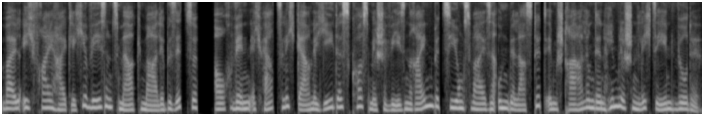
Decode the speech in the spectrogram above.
weil ich freiheitliche Wesensmerkmale besitze, auch wenn ich herzlich gerne jedes kosmische Wesen rein bzw. unbelastet im strahlenden himmlischen Licht sehen würde.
